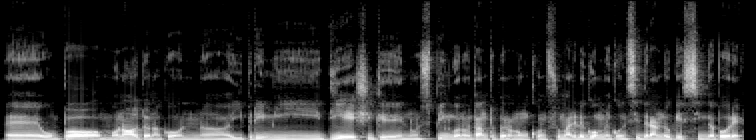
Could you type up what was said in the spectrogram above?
è un po' monotona con uh, i primi 10 che non spingono tanto per non consumare le gomme, considerando che Singapore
